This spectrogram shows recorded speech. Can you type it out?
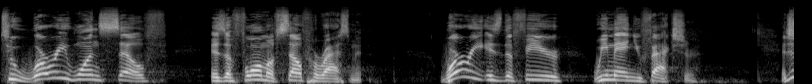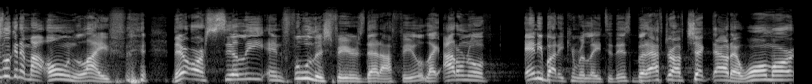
to worry oneself is a form of self harassment. Worry is the fear we manufacture. And just looking at my own life, there are silly and foolish fears that I feel. Like, I don't know if anybody can relate to this, but after I've checked out at Walmart,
